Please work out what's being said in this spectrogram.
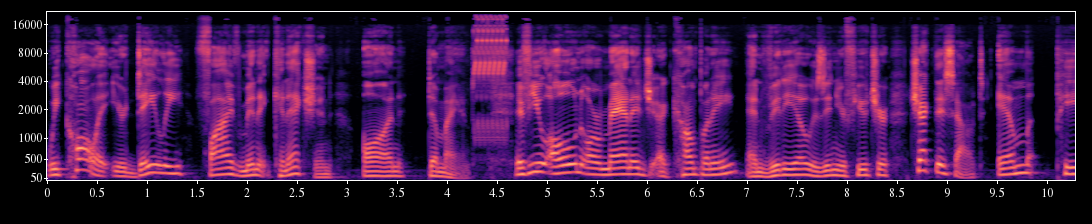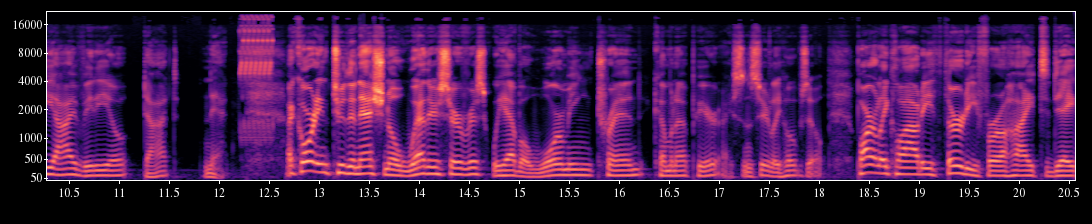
We call it your daily five minute connection on demand. If you own or manage a company and video is in your future, check this out mpivideo.net. According to the National Weather Service, we have a warming trend coming up here. I sincerely hope so. Partly cloudy, 30 for a high today,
